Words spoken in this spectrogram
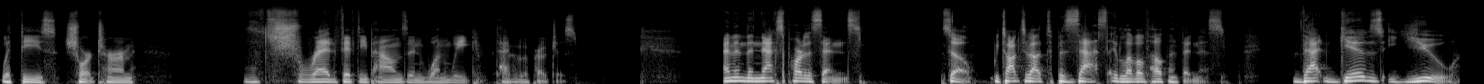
with these short term, shred 50 pounds in one week type of approaches. And then the next part of the sentence. So we talked about to possess a level of health and fitness that gives you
